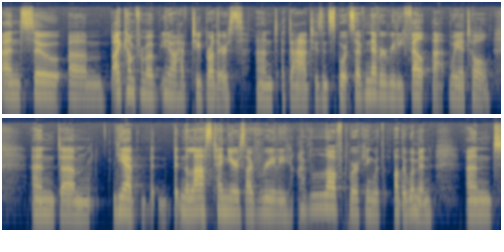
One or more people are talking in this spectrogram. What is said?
And so um, I come from a, you know, I have two brothers and a dad who's in sports. So I've never really felt that way at all. And um, yeah, but, but in the last 10 years, I've really, I've loved working with other women. And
